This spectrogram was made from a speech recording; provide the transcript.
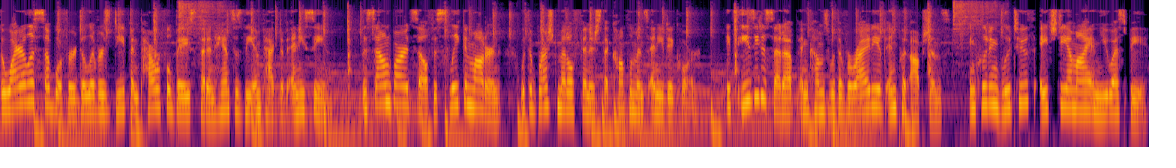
The wireless subwoofer delivers deep and powerful bass that enhances the impact of any scene. The soundbar itself is sleek and modern, with a brushed metal finish that complements any decor. It's easy to set up and comes with a variety of input options, including Bluetooth, HDMI, and USB.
